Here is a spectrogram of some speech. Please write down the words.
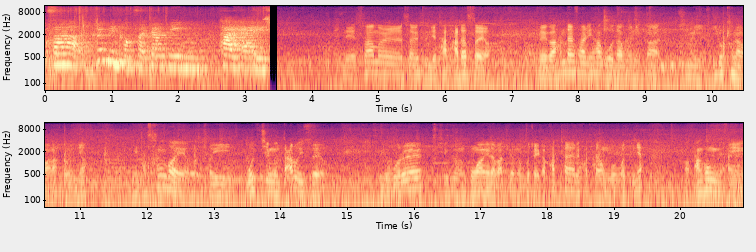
그렇죠. 그렇죠. 네 수화물 서비스 이제 다 받았어요. 저희가 한 달 살이 하고 오다 보니까 짐이 이렇게나 많았거든요. 이게 다 산 거예요. 저희 옷짐은 따로 있어요. 요거를 지금 공항에다 맡겨놓고 저희가 파타야를 갔다 온 거거든요. 어, 방콕 내- 아니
